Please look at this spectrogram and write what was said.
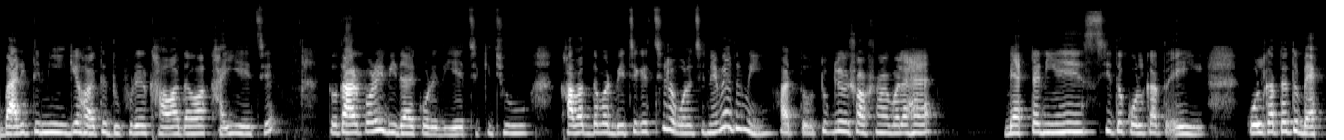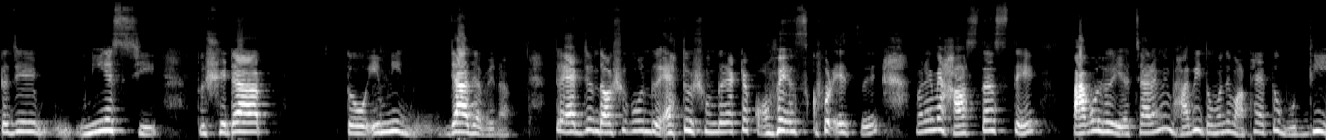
বাড়িতে নিয়ে গিয়ে হয়তো দুপুরের খাওয়া দাওয়া খাইয়েছে। তো তারপরেই বিদায় করে দিয়েছে। কিছু খাবার দাবার বেঁচে গেছিল বলেছে, নেবে তুমি? হয়তো টুকলি সবসময় বলে হ্যাঁ। ব্যাগটা নিয়ে এসেছি তো কলকাতা, এই কলকাতায় তো ব্যাগটা যে নিয়ে এসেছি, তো সেটা তো এমনি যা যাবে না। তো একজন দর্শক বন্ধু এত সুন্দর একটা কমেন্টস করেছে মানে আমি হাসতে হাসতে পাগল হয়ে যাচ্ছে। আর আমি ভাবি, তোমাদের মাথায় এত বুদ্ধি?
